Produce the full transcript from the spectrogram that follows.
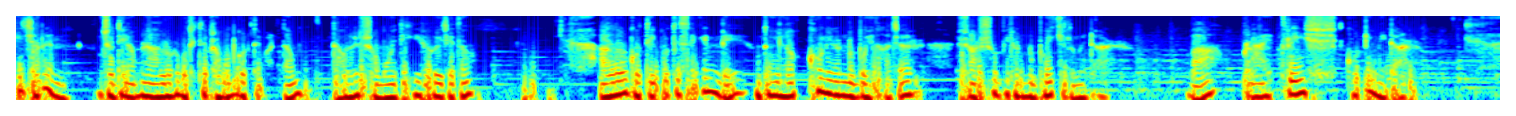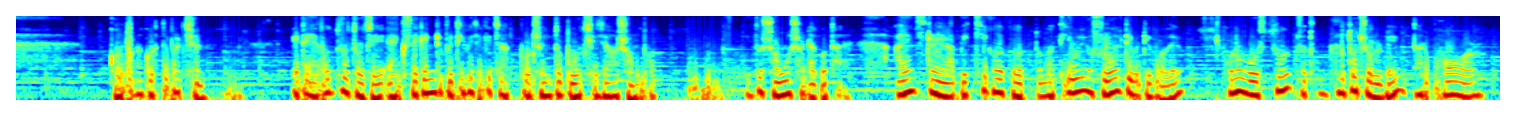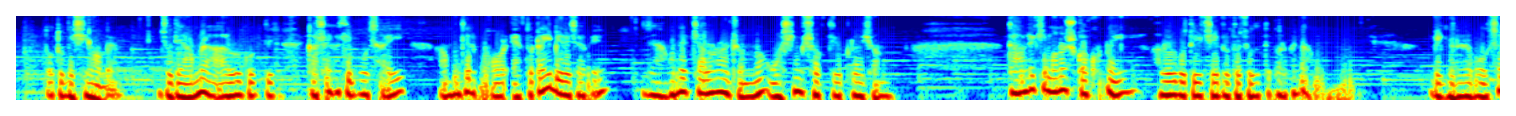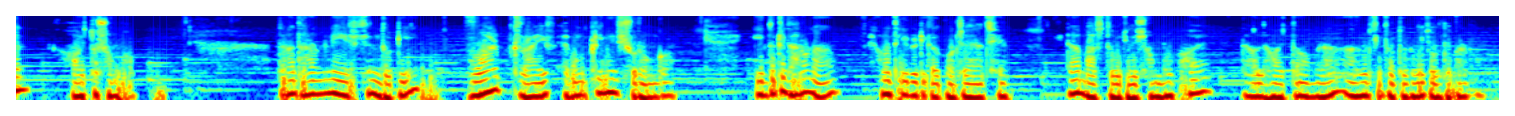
কি জানেন? যদি আমরা আলোর গতিতে ভ্রমণ করতে পারতাম, তাহলে সময় ধীর হয়ে যেত। আলোর গতি প্রতি সেকেন্ডে দুই লক্ষ নিরানব্বই হাজার সাতশো বিরানব্বই কিলোমিটার, বা প্রায় ত্রিশ কোটি মিটার। কল্পনা করতে পারছেন? এটা এত দ্রুত যে এক সেকেন্ডে পৃথিবী থেকে চাঁদ পর্যন্ত পৌঁছে যাওয়া সম্ভব। কিন্তু সমস্যাটা কোথায়? আইনস্টাইনের আপেক্ষিকতা তত্ত্ব বা থিওরি অফ রিলেটিভিটি বলে কোনো বস্তু যত দ্রুত চলবে, তার ভর তত বেশি হবে। যদি আমরা আলোর গতির কাছাকাছি পৌঁছাই, আমাদের ভর এতটাই বেড়ে যাবে যে আমাদের চালানোর জন্য অসীম শক্তির প্রয়োজন। তাহলে কি মানুষ কখনোই আলোর গতির চেয়ে দ্রুত চলতে পারবে না? বিজ্ঞানীরা বলছেন, হয়তো সম্ভব। তারা ধারণা নিয়ে এসেছেন দুটি ওয়ার্প ড্রাইভ এবং ক্রিমির সুড়ঙ্গ এই দুটি ধারণা এখনও থিওরিটিক্যাল পর্যায়ে আছে। এটা বাস্তবে যদি সম্ভব হয়, তাহলে হয়তো আমরা আলোর চেয়ে দ্রুতভাবে চলতে পারব।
